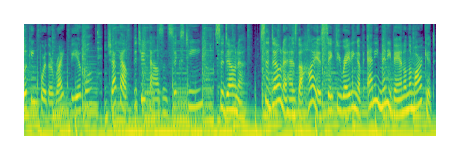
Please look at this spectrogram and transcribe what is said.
Looking for the right vehicle? Check out the 2016 Sedona. Sedona has the highest safety rating of any minivan on the market.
